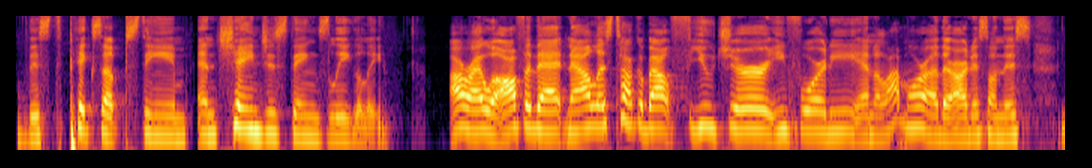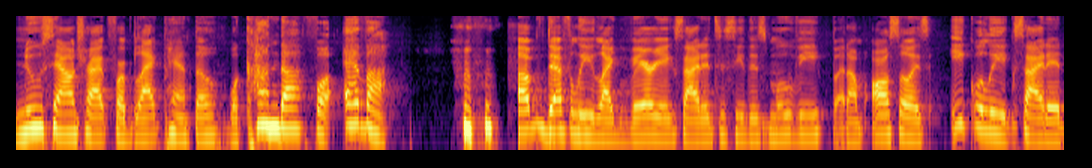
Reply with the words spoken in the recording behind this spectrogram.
this picks up steam and changes things legally. All right, well, off of that, now let's talk about Future, E40, and a lot more other artists on this new soundtrack for Black Panther Wakanda Forever. I'm definitely like very excited to see this movie, but I'm also as equally excited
